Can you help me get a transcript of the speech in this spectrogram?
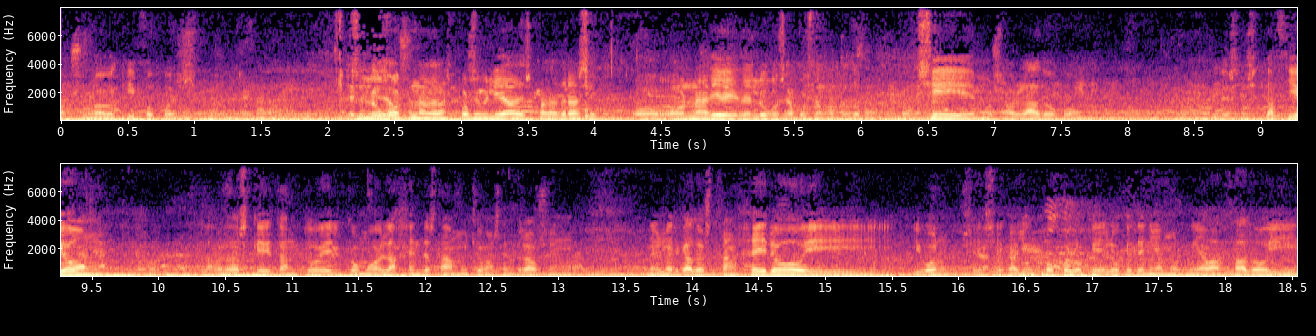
con su nuevo equipo, pues entrenará. ¿El Lugo es una de las posibilidades para Drasic o, o nadie del Lugo se ha puesto en contacto con con- Sí, hemos hablado con, con de esa situación. La verdad es que tanto él como el agente estaban mucho más centrados en, en el mercado extranjero y, y bueno, se, se cayó un poco lo que, lo que teníamos muy avanzado y,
